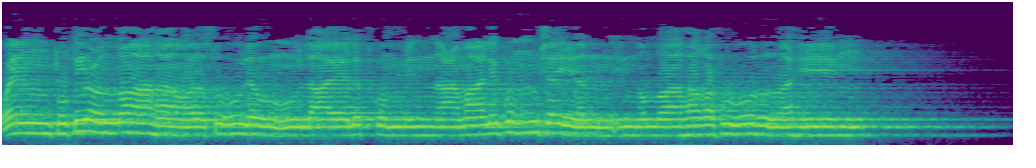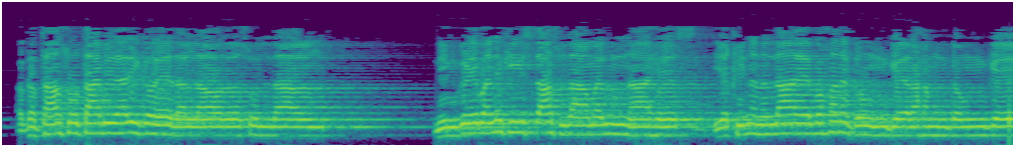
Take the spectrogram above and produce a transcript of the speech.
وَإِن تُطِيعُوا اللَّهَ وَرَسُولَهُ لَا يَلِتْكُم مِّنْ أَعْمَالِكُمْ شَيْئًا إِنَّ اللَّهَ غَفُورٌ رَّحِيمٌ۔ اگر تاسو تابعداری کرے اللہ اور رسول اللہ۔ نمگڑے بن کی استاس عمل ناہس یقینا اللہ بخن کون کے رحم کون کے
